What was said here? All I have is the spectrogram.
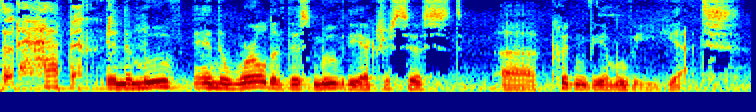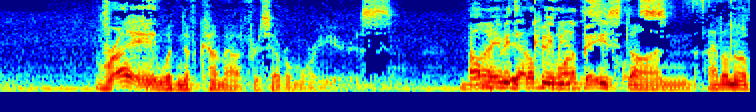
that happened? in the move in the world of this movie, The Exorcist uh, couldn't be a movie yet. Right. It wouldn't have come out for several more years. Oh, But maybe that'll could be one of the based on. I don't know if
